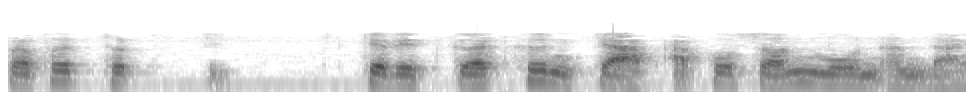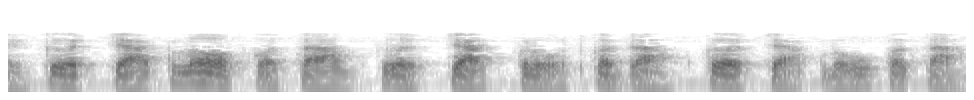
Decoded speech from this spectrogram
ประพฤติทุจริตเกิดขึ้นจากอากุศลมูลอันใด เกิดจากโลภก็ตาม เกิดจากโกรธก็ตาม เกิดจากหลงก็ตาม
